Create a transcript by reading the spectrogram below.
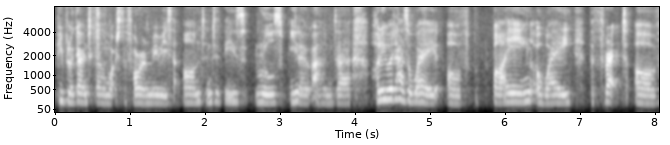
people are going to go and watch the foreign movies that aren't under these rules, you know. And uh, Hollywood has a way of buying away the threat of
